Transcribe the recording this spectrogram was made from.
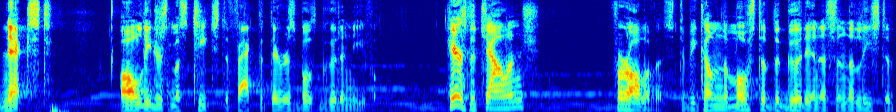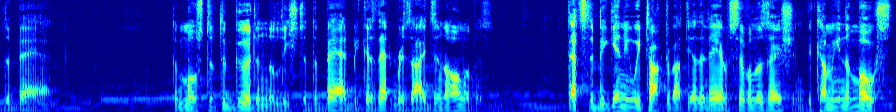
Next, all leaders must teach the fact that there is both good and evil. Here's the challenge for all of us to become the most of the good in us and the least of the bad. The most of the good and the least of the bad, because that resides in all of us. That's the beginning we talked about the other day of civilization, becoming the most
